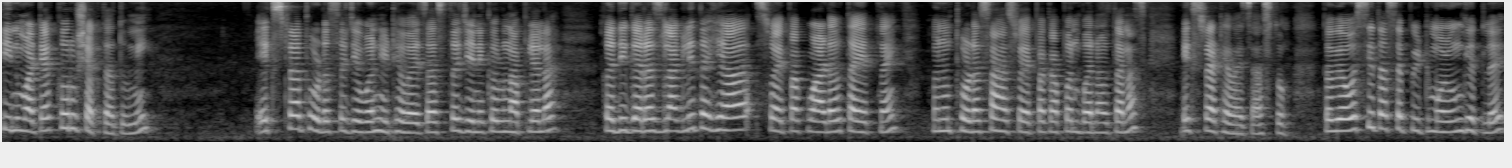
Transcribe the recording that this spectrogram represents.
तीन वाट्या करू शकता तुम्ही. एक्स्ट्रा थोडंसं जेवण हे ठेवायचं असतं जेणेकरून आपल्याला कधी गरज लागली तर ह्या स्वयंपाक वाढवता येत नाही. म्हणून थोडासा हा स्वयंपाक आपण बनवतानाच एक्स्ट्रा ठेवायचा असतो. तर व्यवस्थित असं पीठ मळून घेतलं आहे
